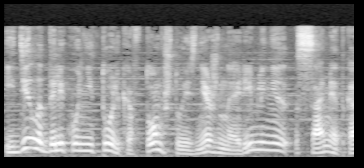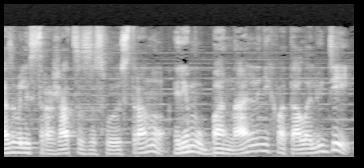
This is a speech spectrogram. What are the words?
И дело далеко не только в том, что изнеженные римляне сами отказывались сражаться за свою страну. Риму банально не хватало людей.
